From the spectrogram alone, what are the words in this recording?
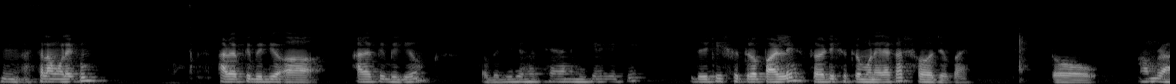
হুম, আসসালামু আলাইকুম। আরও একটি ভিডিও আ আরও একটি ভিডিও। তো ভিডিওটি হচ্ছে এখানে লিখে রেখেছি দুইটি সূত্র পারলে ছয়টি সূত্র মনে রাখার সহজ উপায়। তো আমরা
